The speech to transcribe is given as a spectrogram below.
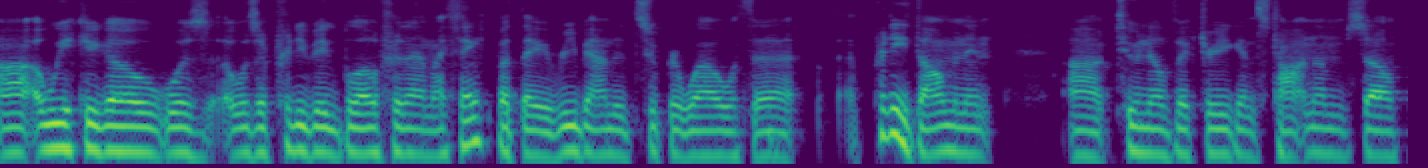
uh, a week ago was was a pretty big blow for them, I think, but they rebounded super well with a, a pretty dominant uh, 2-0 victory against Tottenham. So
